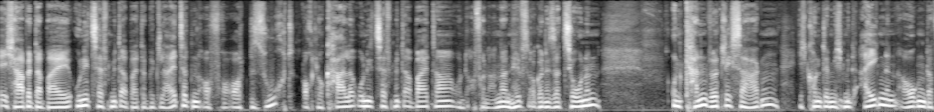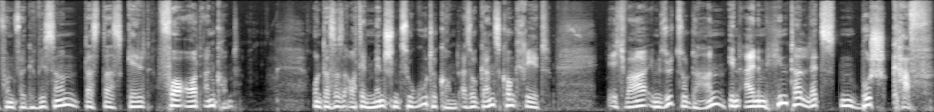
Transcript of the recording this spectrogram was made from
Ich habe dabei UNICEF-Mitarbeiter begleitet und auch vor Ort besucht, auch lokale UNICEF-Mitarbeiter und auch von anderen Hilfsorganisationen und kann wirklich sagen, ich konnte mich mit eigenen Augen davon vergewissern, dass das Geld vor Ort ankommt und dass es auch den Menschen zugutekommt. Also ganz konkret, ich war im Südsudan in einem hinterletzten Buschkaff,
